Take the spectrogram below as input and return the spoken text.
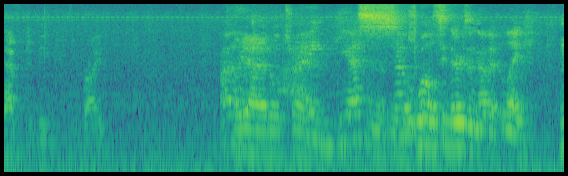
have to be right. Uh, Oh, yeah, it'll I train. guess It'll so. Well, see, there's another like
